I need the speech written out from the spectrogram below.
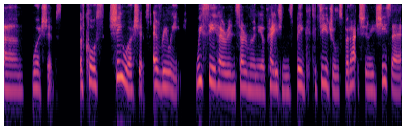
um, worships. Of course, she worships every week. We see her in ceremonial occasions, big cathedrals, but actually she's there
